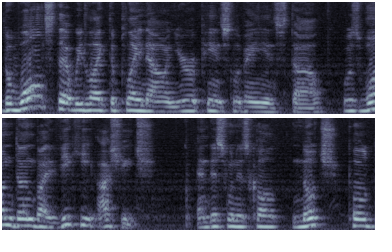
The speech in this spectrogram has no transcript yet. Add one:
The waltz that we'd like to play now in European Slovenian style was one done by Viki Asic, and this one is called Noč pod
